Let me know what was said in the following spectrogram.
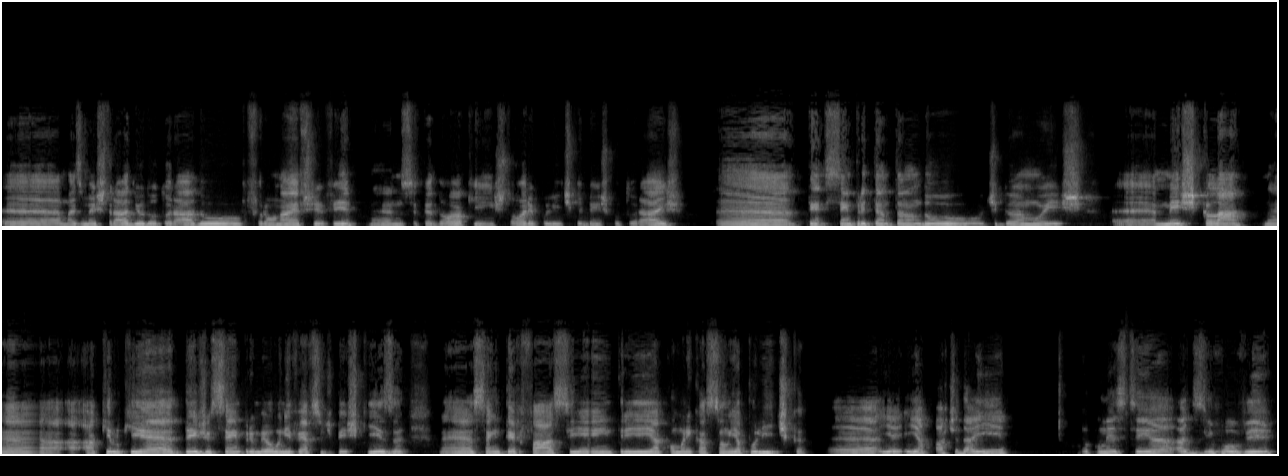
É, mas o mestrado e o doutorado foram na FGV, né, no CPDOC, em História, Política e Bens Culturais, é, te, sempre tentando, digamos, é, mesclar né, aquilo que é desde sempre o meu universo de pesquisa, né, essa interface entre a comunicação e a política. É, e, e, a partir daí eu comecei a, a desenvolver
